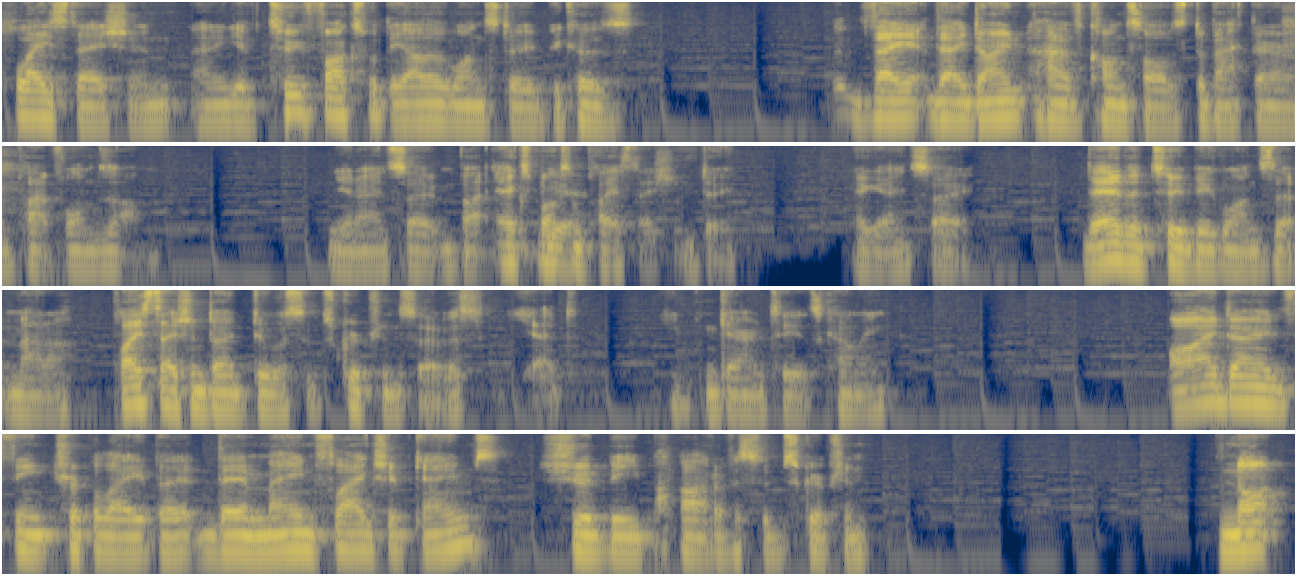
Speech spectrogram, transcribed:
PlayStation, and I give two fucks what the other ones do because they they don't have consoles to back their own platforms up. You know, so but Xbox Yeah. and PlayStation do. Okay, so they're the two big ones that matter. PlayStation don't do a subscription service yet. You can guarantee it's coming. I don't think AAA, the, their main flagship games, should be part of a subscription. Not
